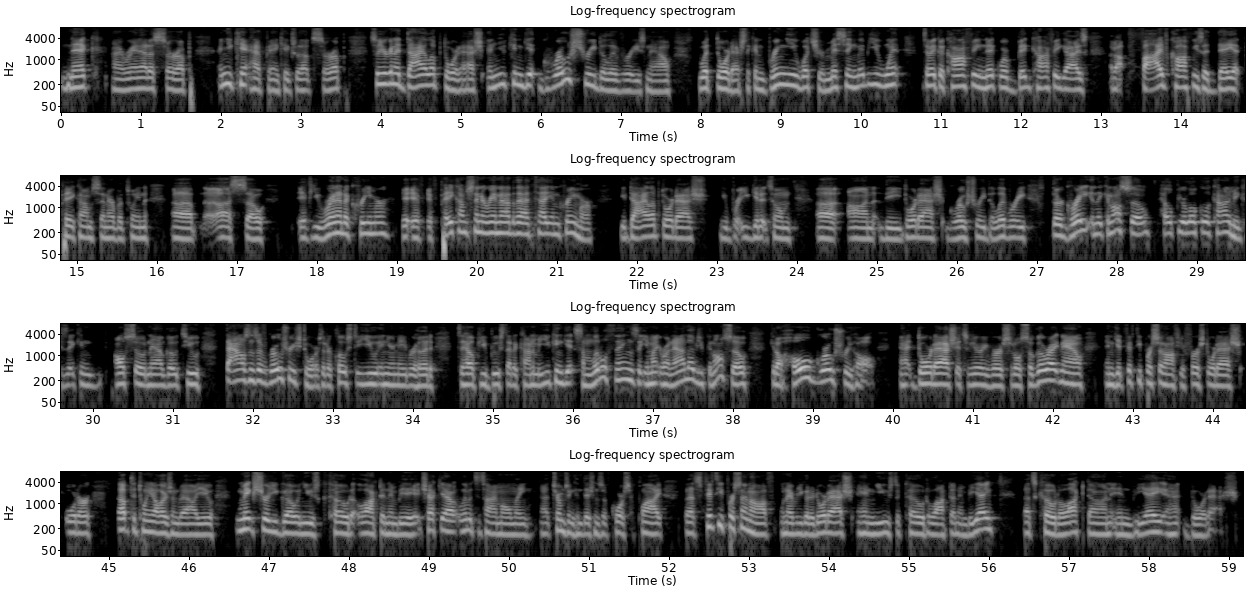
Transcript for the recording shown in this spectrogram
Nick, I ran out of syrup, and you can't have pancakes without syrup. So you're going to dial up DoorDash, and you can get grocery deliveries now with DoorDash that can bring you what you're missing. Maybe you went to make a coffee. Nick, we're big coffee guys, about five coffees a day at Paycom Center between uh, us. So if you ran out of creamer, if, if Paycom Center ran out of that Italian creamer, you dial up DoorDash, you you get it to them uh, on the DoorDash grocery delivery. They're great, and they can also help your local economy because they can also now go to thousands of grocery stores that are close to you in your neighborhood to help you boost that economy. You can get some little things that you might run out of. You can also get a whole grocery haul at DoorDash. It's very versatile. So go right now and get 50% off your first DoorDash order up to $20 in value. Make sure you go and use code Locked On NBA at checkout. Limited time only. Uh, terms and conditions, of course, apply. But that's 50% off whenever you go to DoorDash and use the code Locked On NBA. That's code Locked On NBA at DoorDash.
